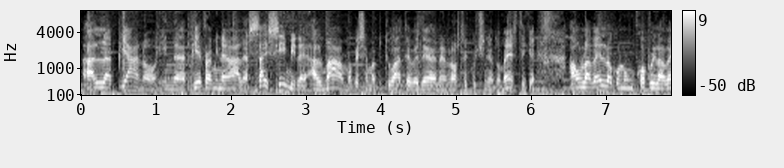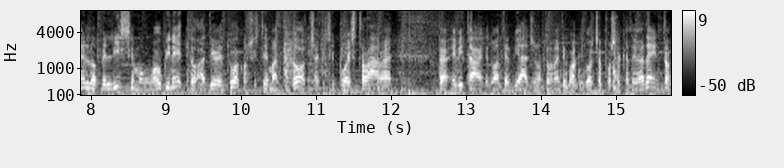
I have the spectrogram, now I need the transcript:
al piano in pietra minerale assai simile al marmo che siamo abituati a vedere nelle nostre cucine domestiche, a un lavello con un coprilavello bellissimo, un rubinetto addirittura con sistema antigoccia che si può estrarre per evitare che durante il viaggio naturalmente qualche goccia possa cadere dentro,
